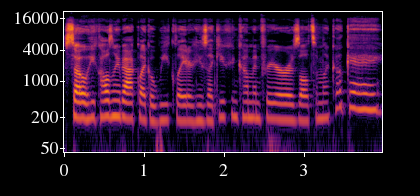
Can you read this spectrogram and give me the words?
So he calls me back like a week later. He's like, "You can come in for your results." I'm like, "Okay."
